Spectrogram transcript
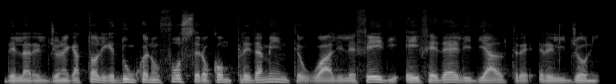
della religione cattolica e dunque non fossero completamente uguali le fedi e i fedeli di altre religioni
